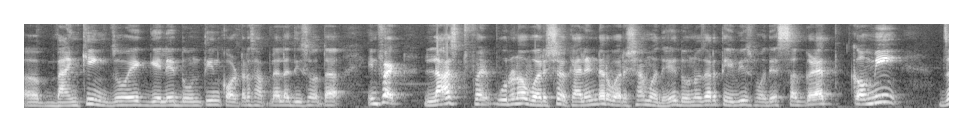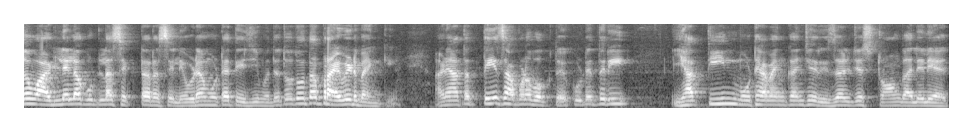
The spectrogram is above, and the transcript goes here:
बँकिंग जो एक गेले दोन तीन क्वार्टर्स आपल्याला दिसत होता इनफॅक्ट लास्ट फ पूर्ण वर्ष कॅलेंडर वर्षामध्ये दोन हजार तेवीसमध्ये सगळ्यात कमी जो वाढलेला कुठला सेक्टर असेल एवढ्या मोठ्या तेजीमध्ये तो तो होता प्रायव्हेट बँकिंग आणि आता तेच आपण बघतोय कुठेतरी ह्या तीन मोठ्या बँकांचे रिझल्ट जे स्ट्रॉंग आलेले आहेत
